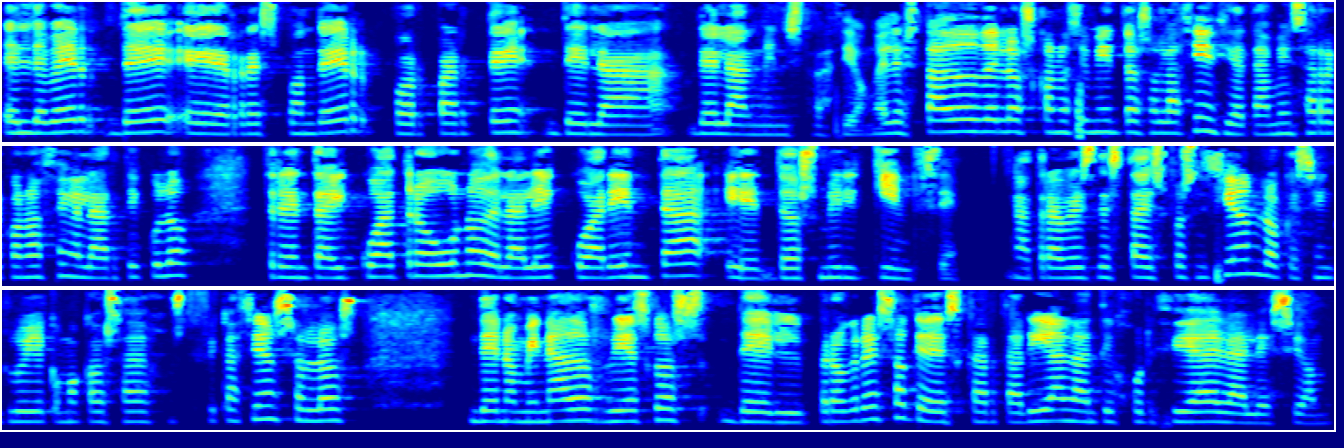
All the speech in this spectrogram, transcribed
el deber de eh, responder por parte de la, de la Administración. El estado de los conocimientos o la ciencia también se reconoce en el artículo 34.1 de la Ley 40-2015. Eh, a través de esta disposición, lo que se incluye como causa de justificación son los denominados riesgos del progreso que descartarían la antijuricidad de la lesión.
